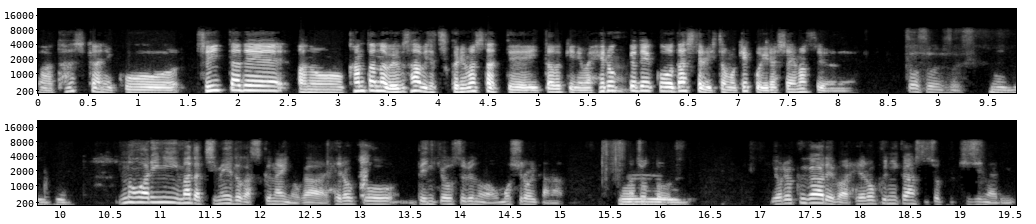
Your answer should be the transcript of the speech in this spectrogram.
まあ確かにこう、ツイッターで、あの、簡単なウェブサービス作りましたって言った時には、ヘロックでこう出してる人も結構いらっしゃいますよね。そうそうそうです。うんうんうんの割にまだ知名度が少ないのが、ヘロクを勉強するのは面白いかな。まあちょっとうん余力があれば、ヘロクに関してちょっと記事なり、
